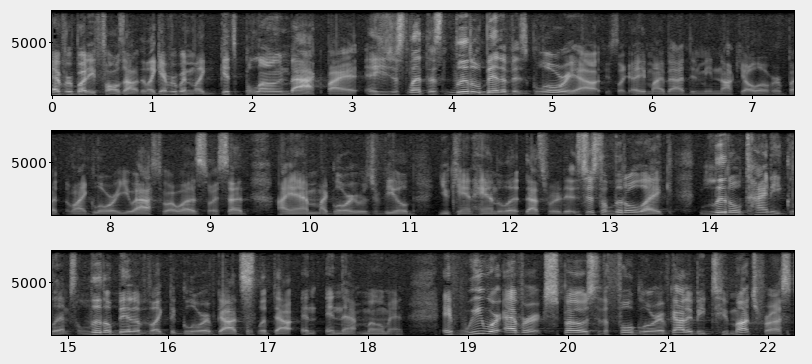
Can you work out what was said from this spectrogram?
everybody falls out. Like everyone like gets blown back by it. And he just let this little bit of his glory out. He's like, hey, my bad, didn't mean to knock you all over. But my glory, you asked who I was, so I said, I am. My glory was revealed. You can't handle it. That's what it is. It's just a little like little tiny glimpse, a little bit of like the glory of God slipped out in, in that moment. If we were ever exposed to the full glory of God, it'd be too much for us.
